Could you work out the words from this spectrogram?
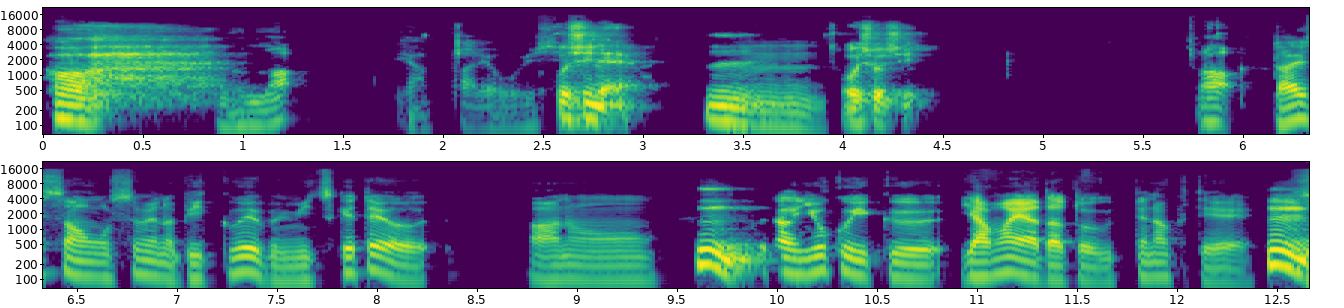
はあ、うまっ。やっぱり美味しい。美味しい。ね。う。うんん。美味しい美味しい。あ、大地さんおすすめのビッグウェーブ見つけたよ。あのうんー、普。段よく行く山屋だと売ってなくて、うん。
